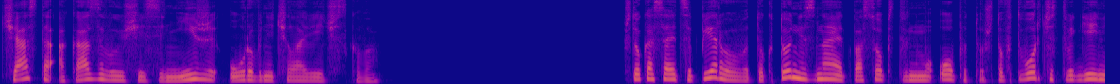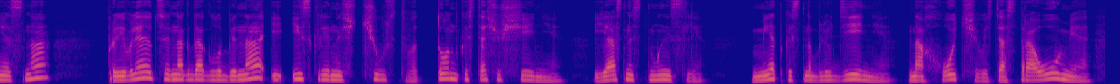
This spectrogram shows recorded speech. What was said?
часто оказывающейся ниже уровня человеческого. Что касается первого, то кто не знает по собственному опыту, что в творчестве гения сна проявляются иногда глубина и искренность чувства, тонкость ощущения, ясность мысли, меткость наблюдения, находчивость, остроумие —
